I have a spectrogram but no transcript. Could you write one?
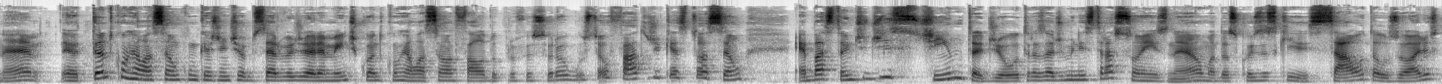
né? É, tanto com relação com o que a gente observa diariamente quanto com relação à fala do professor Augusto, é o fato de que a situação é bastante distinta de outras administrações, né? Uma das coisas que salta aos olhos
